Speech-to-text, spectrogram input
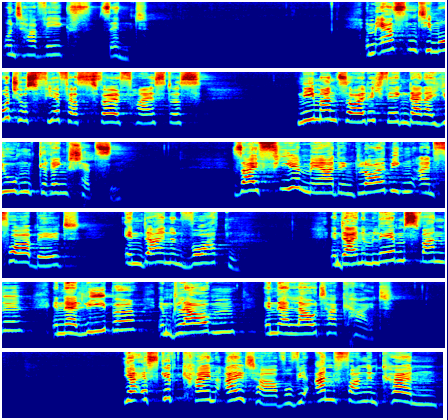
unterwegs sind. Im 1. Timotheus 4, Vers 12 heißt es, niemand soll dich wegen deiner Jugend gering schätzen. Sei vielmehr den Gläubigen ein Vorbild in deinen Worten, in deinem Lebenswandel, in der Liebe, im Glauben, in der Lauterkeit. Ja, es gibt kein Alter, wo wir anfangen können,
